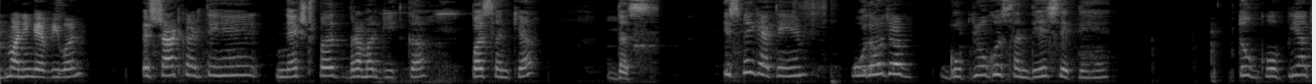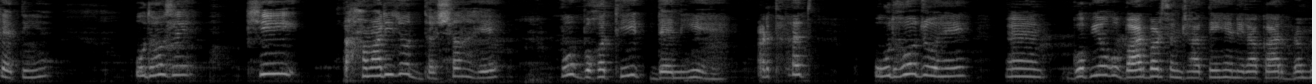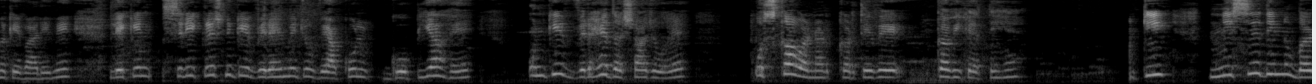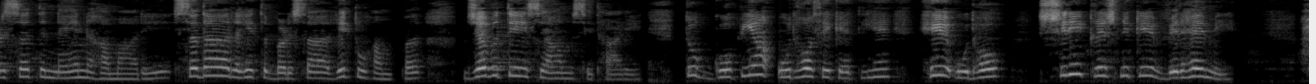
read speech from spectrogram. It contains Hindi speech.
गुड मॉर्निंग एवरीवन स्टार्ट करते हैं नेक्स्ट पद, भ्रमर गीत का, पद संख्या दस। इसमें कहते हैं उद्धव जब गोपियों को संदेश देते हैं तो गोपियाँ कहती हैं उद्धव से कि हमारी जो दशा है, वो बहुत ही दयनीय है। अर्थात उद्धव जो है गोपियों को बार बार समझाते हैं निराकार ब्रह्म के बारे में, लेकिन श्री कृष्ण के विरह में जो व्याकुल गोपियाँ हैं, उनकी विरह दशा जो है, उसका वर्णन करते हुए कवि कहते हैं कि निस दिन बरसत नैन हमारे, सदा रहित बरसा ऋतु हम पर, जब ते श्याम सितारे तो गोपियाँ उधो से कहती हैं, हे उधो श्री कृष्ण के विरह में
